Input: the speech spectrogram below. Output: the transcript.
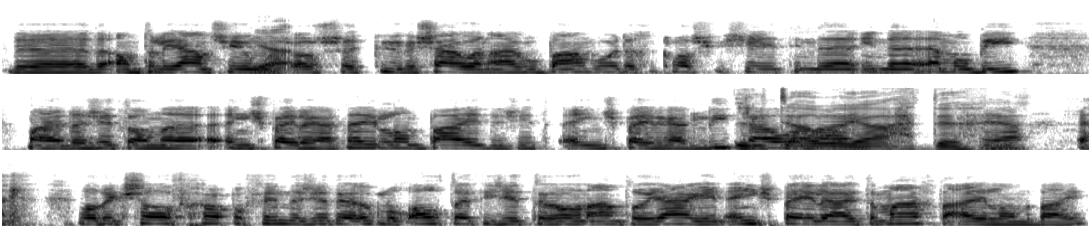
de, de Antilliaanse jongens Ja. als eh, Curaçao en Aruba worden geclassificeerd in de, in de MLB. Maar daar zit dan eh, één speler uit Nederland bij. Er zit één speler uit. Litouwen, Litouwen, bij. ja. De, Ja. Wat ik zelf grappig vind, er zit er ook nog altijd, die zit er al een aantal jaren in, één speler uit de Maagdeneilanden bij.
